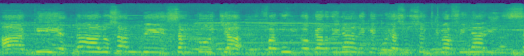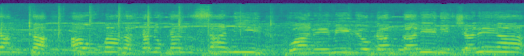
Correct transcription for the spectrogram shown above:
aquí está Los Andes, Sancocha, Facundo Cardenales que juega su séptima final en Santa Ahumada, Jano Canzani, Juan Emilio Cantarini, Chanea,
